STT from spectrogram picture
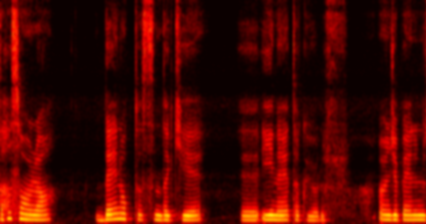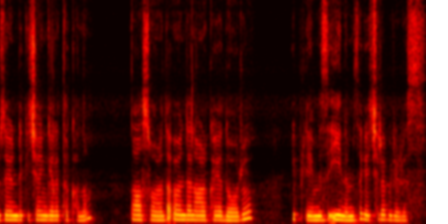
Daha sonra B noktasındaki e, iğneye takıyoruz. Önce B'nin üzerindeki çengele takalım. Daha sonra da önden arkaya doğru ipliğimizi iğnemize geçirebiliriz.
